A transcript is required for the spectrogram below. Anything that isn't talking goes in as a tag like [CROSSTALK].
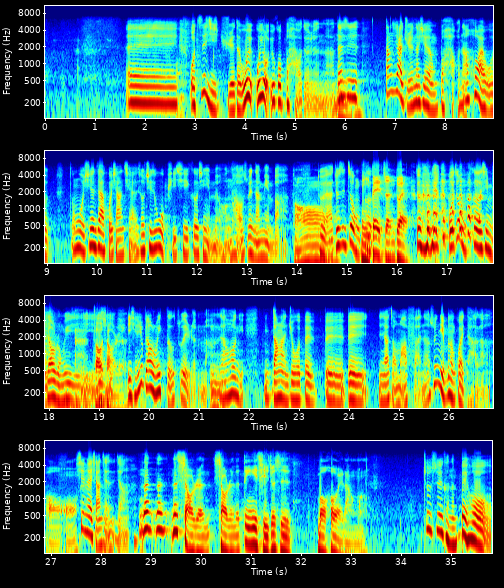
呃，我自己觉得我我有遇过不好的人啊，但是嗯当下觉得那些人不好，然后后来我等我现在回想起来的时候，其实我脾气个性也没有很好，所以难免吧。哦，对啊，就是这种个你被针对，[LAUGHS] 对，我这种个性比较容易 [LAUGHS] 招小人以前就比较容易得罪人嘛，嗯然后你你当然就会被被被人家找麻烦啊，所以你也不能怪他啦。哦，现在想起来是这样，那那那小人小人的定义其实就是幕后的狼吗？就是可能背后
